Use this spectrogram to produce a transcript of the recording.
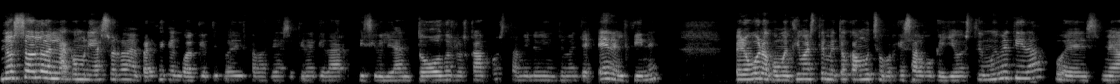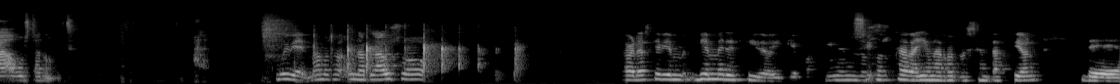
no solo en la comunidad sorda, me parece que en cualquier tipo de discapacidad se tiene que dar visibilidad en todos los campos, también evidentemente en el cine. Pero bueno, como encima este me toca mucho porque es algo que yo estoy muy metida, pues me ha gustado mucho. Muy bien, vamos a un aplauso. La verdad es que bien, bien merecido y que por fin en los Oscar haya una representación de,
